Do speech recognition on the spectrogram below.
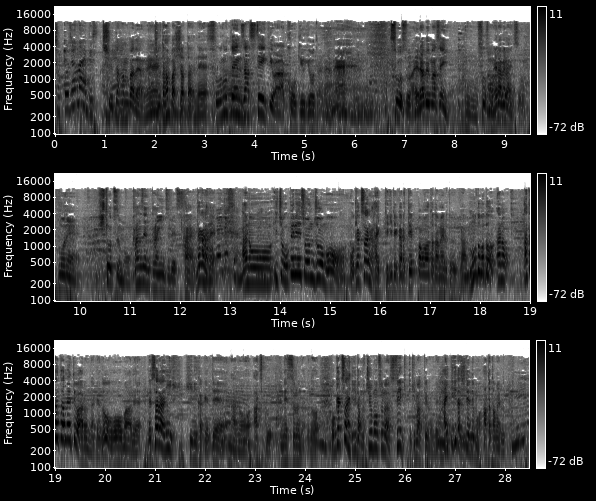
そこじゃないですかね。中途半端だよね。中途半端しちゃったよね。その点ザ・ステーキは高級業態だよね。ソースは選べませんよ。うんそうそう選べないんですよ。もうね一つもう完全単一です、はい、だからねね。あのー一応オペレーション上もお客さんが入ってきてから鉄板を温めるというかもともとあの温めてはあるんだけどウォーマーで。でさらに火にかけて、あの熱く熱するんだけどお客さん入ってきたらもう注文するのはステーキって決まってるんで入ってきた時点でもう温めるっていう。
